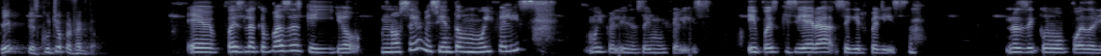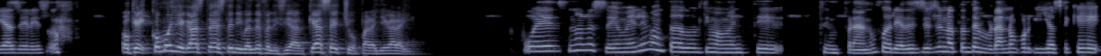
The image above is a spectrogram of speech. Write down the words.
Sí, te escucho perfecto. Eh, pues lo que pasa es que yo, no sé, me siento muy feliz, muy feliz, estoy muy feliz. Y pues quisiera seguir feliz. No sé cómo podría hacer eso. Ok, ¿cómo llegaste a este nivel de felicidad? ¿Qué has hecho para llegar ahí? Pues no lo sé, me he levantado últimamente temprano, podría decirse no tan temprano porque yo sé que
